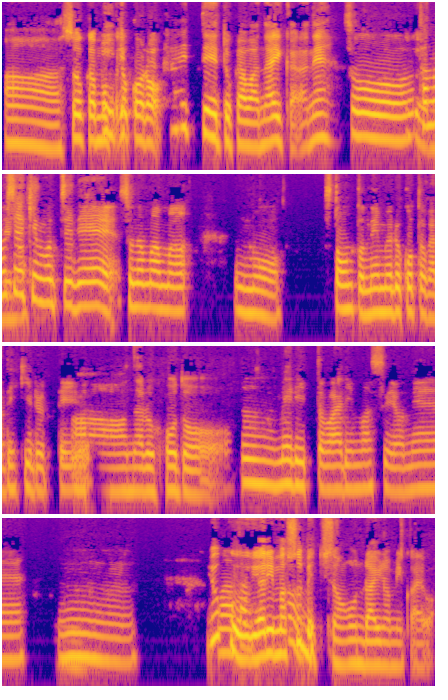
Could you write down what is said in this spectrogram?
ああ、そうか、もういいところ。帰ってとかはないからね。そう、楽しい気持ちで、そのまま、もう、ストンと眠ることができるっていう、ああ、なるほど。うん、メリットはありますよね。うん。よまあくやります、うんベッチさん、オンライン飲み会は。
